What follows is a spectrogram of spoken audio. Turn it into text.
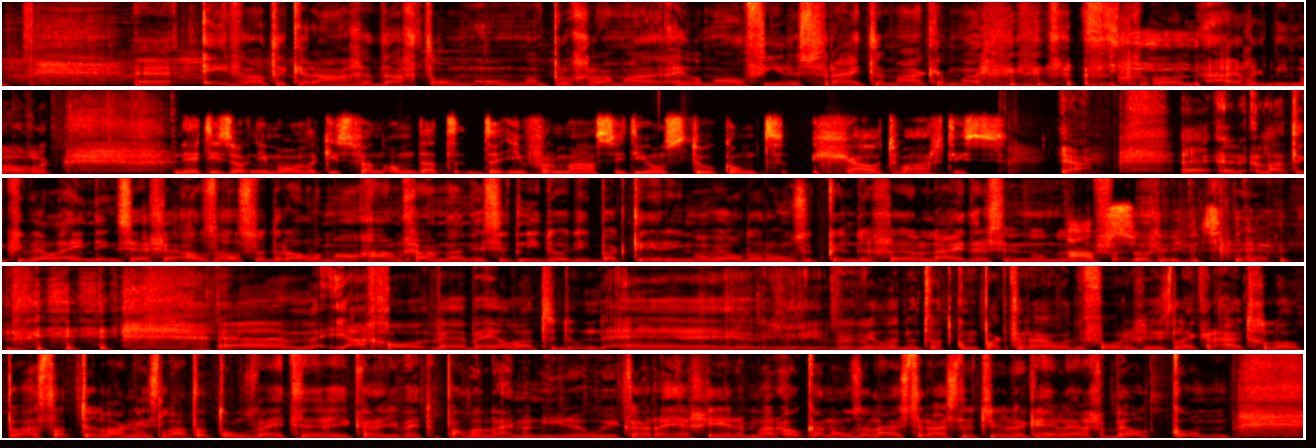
Eh, even had ik eraan gedacht om, om een programma helemaal virusvrij te maken, maar gewoon eigenlijk niet mogelijk. Nee, het is ook niet mogelijk is van, omdat de informatie die ons toekomt goud waard is. Ja, Eh, laat ik u wel één ding zeggen. Als, als we er allemaal aangaan, dan is het niet door die bacterie, maar wel door onze kundige leiders. En onder Absoluut. Ja. Ehm, ja, goh, we hebben heel wat te doen. Eh, we willen het wat compacter houden. De vorige is lekker uitgelopen. Als dat te lang is, laat dat ons weten. Je, kan, je weet op allerlei manieren hoe je kan reageren. Maar ook aan onze luisteraars natuurlijk heel erg welkom.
